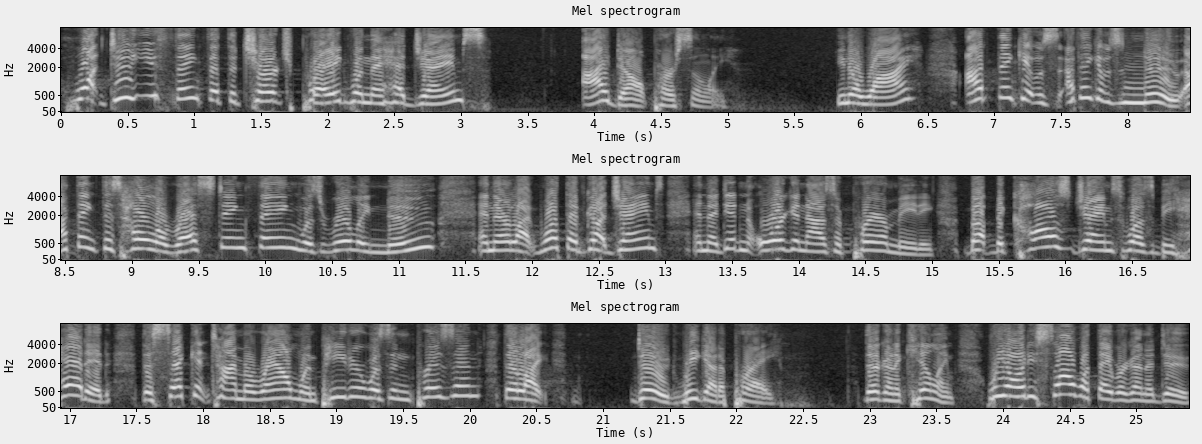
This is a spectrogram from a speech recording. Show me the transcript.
what do you think that the church prayed when they had James? I don't personally. You know why? I think it was I think it was new. I think this whole arresting thing was really new and they're like, "What? They've got James?" and they didn't organize a prayer meeting. But because James was beheaded the second time around when Peter was in prison, they're like, "Dude, we got to pray. They're going to kill him." We already saw what they were going to do.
